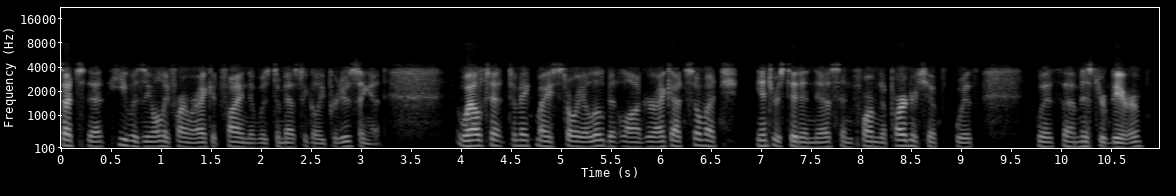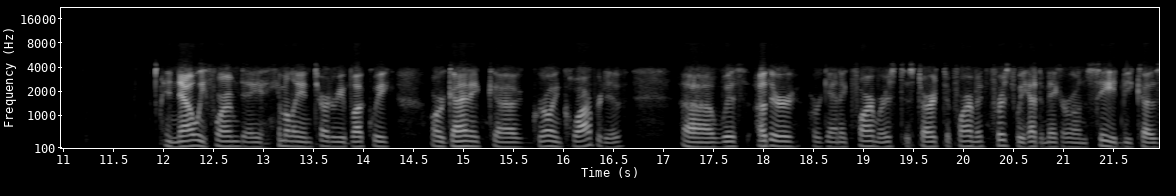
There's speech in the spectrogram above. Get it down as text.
such that he was the only farmer I could find that was domestically producing it. Well, to to make my story a little bit longer, I got so much interested in this and formed a partnership with with uh, Mr. Beer, and now we formed a Himalayan Tartary buckwheat organic uh, growing cooperative uh, with other organic farmers to start to farm it. First, we had to make our own seed because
